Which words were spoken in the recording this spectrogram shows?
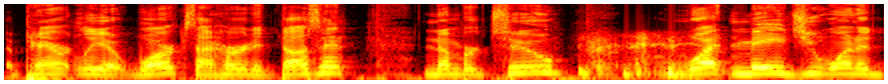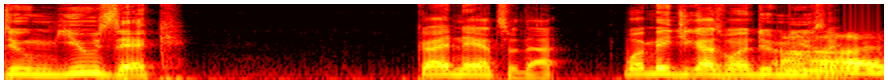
Apparently, it works. I heard it doesn't. Number two, what made you want to do music? Go ahead and answer that. What made you guys want to do music? Uh,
